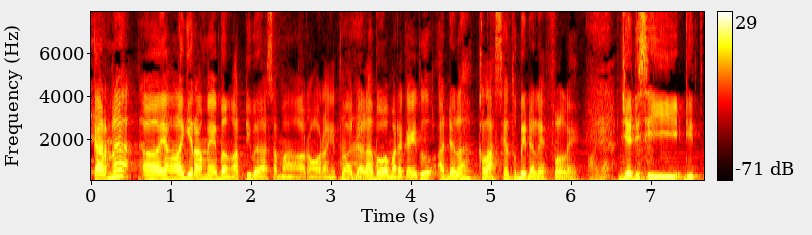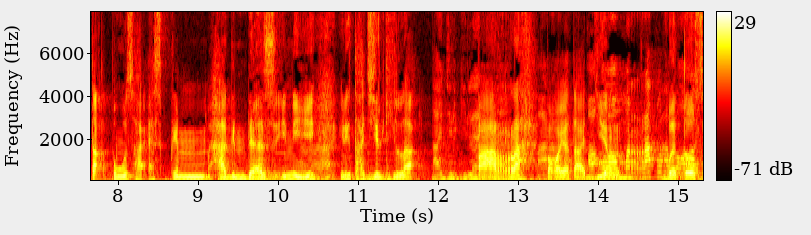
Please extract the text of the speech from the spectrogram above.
Karena eh, yang lagi rame banget dibahas sama orang-orang itu adalah bahwa mereka itu adalah kelasnya tuh beda level ya. Oh ya? jadi si Dita pengusaha es krim Hagen Dazs ini ini tajir gila. Tajir gila. ya. parah, pokoknya tajir. Konglomerat lah betul pokoknya,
